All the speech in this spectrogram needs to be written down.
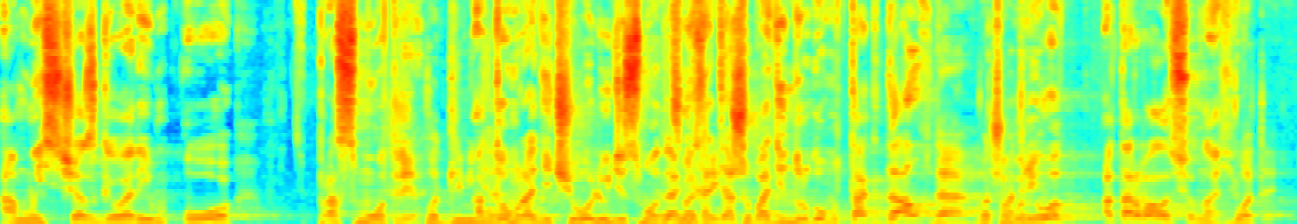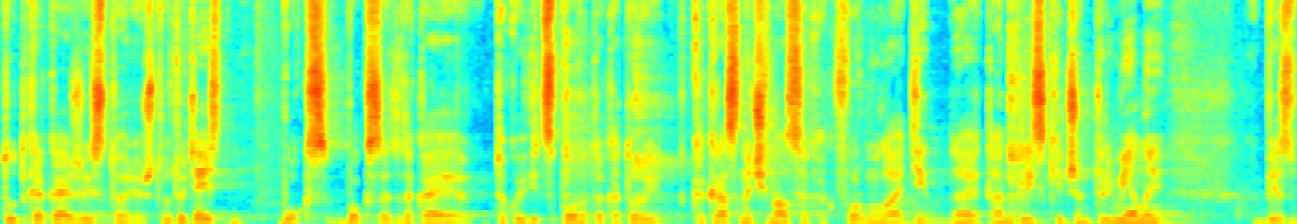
А мы сейчас говорим о просмотре. Вот для меня- О том, ради чего люди смотрят. Вот Они смотри. хотят, чтобы один другому так дал, Да, вот чтобы смотри. у него оторвалось все нахер. Вот тут какая же история, что вот у тебя есть бокс. Бокс – это такая, такой вид спорта, который как раз начинался как Формула-1. Да? Это английские джентльмены без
